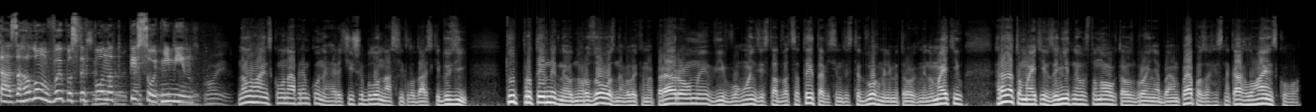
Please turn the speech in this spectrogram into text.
та загалом випустив понад півсотні мін. На Луганському напрямку найгарячіше було на Світлодарській дузі. Тут противник неодноразово з невеликими перервами вів вогонь зі 120 та 82 мм мінометів, гранатометів, зенітних установок та озброєння БМП по захисниках Луганського,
